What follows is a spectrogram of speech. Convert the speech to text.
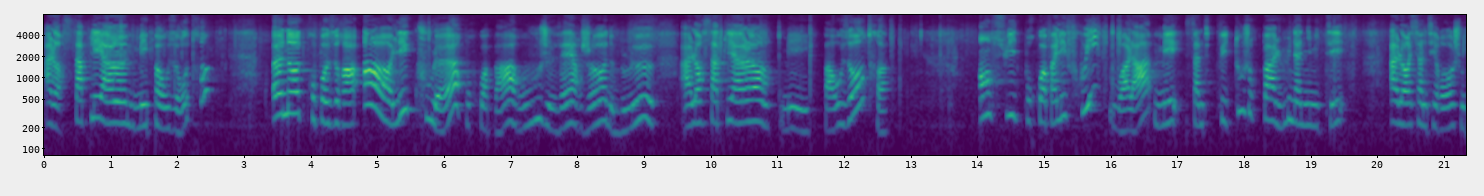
Alors, ça à un, mais pas aux autres. Un autre proposera ah, les couleurs, pourquoi pas, rouge, vert, jaune, bleu. Alors, ça à l'un, mais pas aux autres. Ensuite, pourquoi pas les fruits Voilà, mais ça ne fait toujours pas l'unanimité. Alors, il s'interroge, mais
